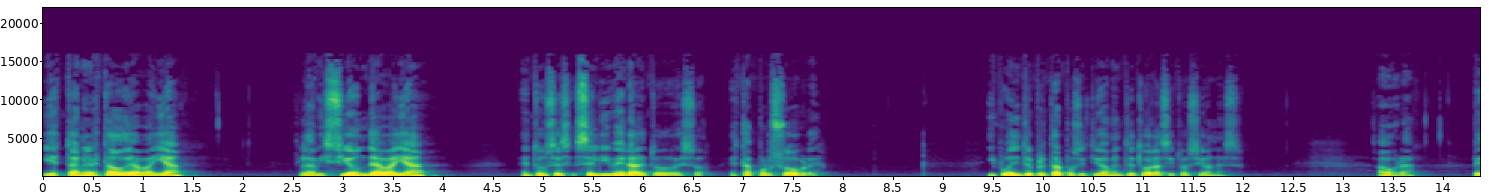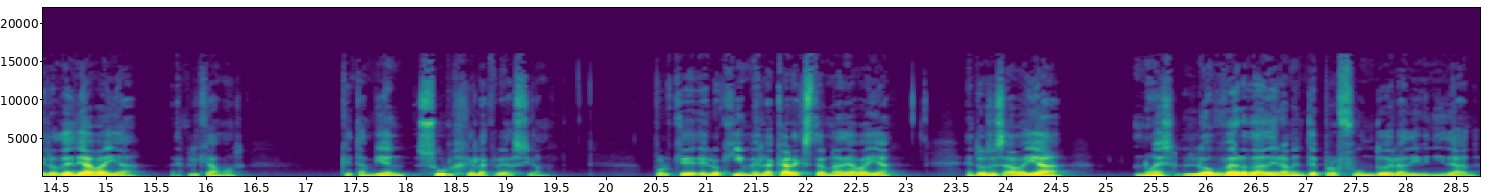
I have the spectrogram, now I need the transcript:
y está en el estado de Abayá, la visión de Abayá, entonces se libera de todo eso, está por sobre y puede interpretar positivamente todas las situaciones. Ahora, pero desde Abaya explicamos que también surge la creación, porque Elohim es la cara externa de Abaya. Entonces Abaya no es lo verdaderamente profundo de la divinidad,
